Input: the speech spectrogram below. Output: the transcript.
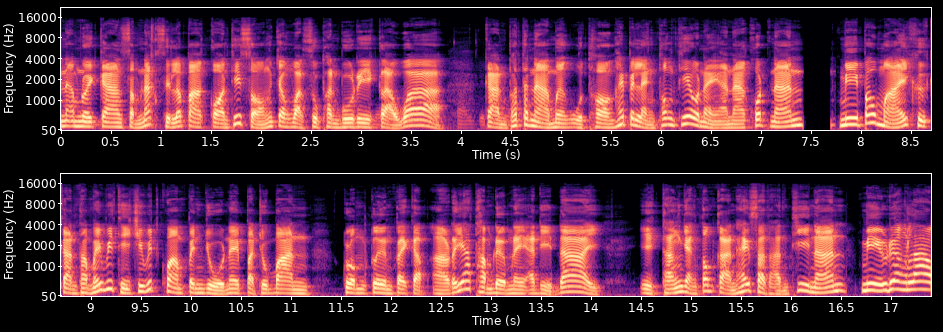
นอำนวยการสำนักศิลปากรที่ 2 จังหวัดสุพรรณบุรีกล่าวว่า การพัฒนาเมืองอู่ทองให้เป็นแหล่งท่องเที่ยวในอนาคตนั้น มีเป้าหมายคือการทำให้วิถีชีวิตความเป็นอยู่ในปัจจุบัน กลมกลืนไปกับอารยธรรมเดิมในอดีตได้ อีกทั้งยังต้องการให้สถานที่นั้น มีเรื่องเล่า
